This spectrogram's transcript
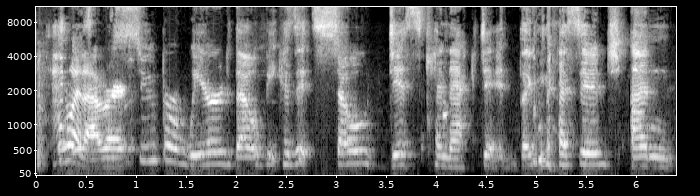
That whatever. super weird though because it's so disconnected. The message and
